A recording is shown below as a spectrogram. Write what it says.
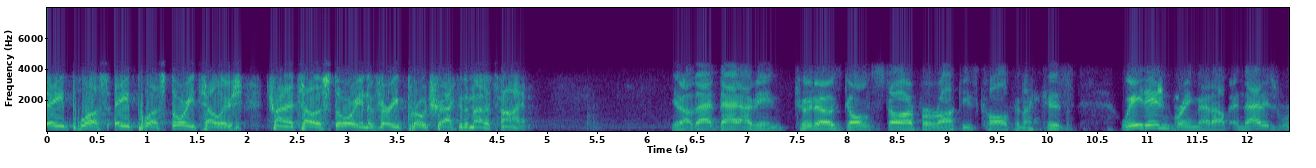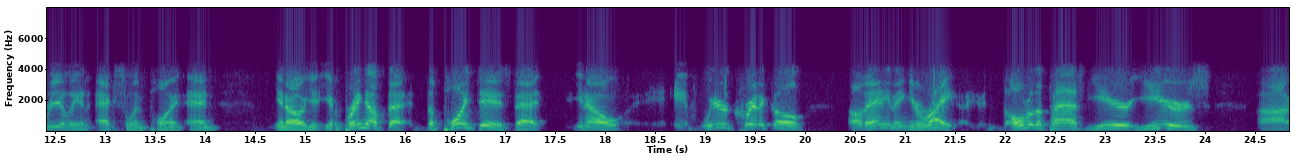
A plus, A plus storytellers trying to tell a story in a very protracted amount of time. You know that that I mean, kudos, gold star for Rocky's call tonight because we didn't bring that up, and that is really an excellent point. And you know, you, you bring up that the point is that you know, if we're critical of anything, you're right. Over the past year, years uh,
